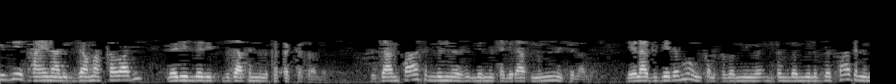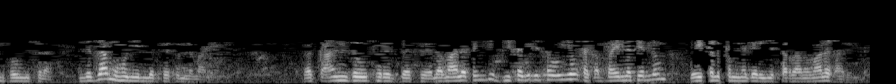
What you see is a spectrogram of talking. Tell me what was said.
ጊዜ final exam አካባቢ ለሊት ለሊት ብዛት እንንከተከታለን። እዛን ሰዓት ልንሰግዳት ምን እንችላለን። ሌላ ጊዜ ደግሞ እንቅልፍ እንትን በሚልበት ሰዓት ልንተው እንችላለን። እንደዛ መሆን የለበትም ለማለት ነው። በቃ እንዘውትርበት ለማለት እንጂ ቢሰግድ ሰውየው ተቀባይነት የለውም ወይ ክልክል ነገር እየሰራ ነው ማለት አይደለም።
